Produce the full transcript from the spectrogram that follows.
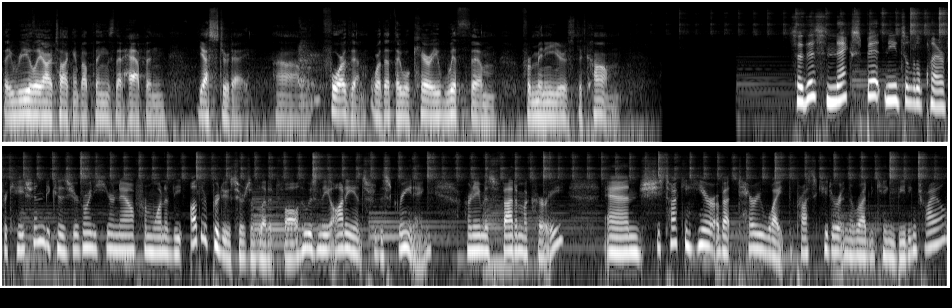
they really are talking about things that happened yesterday um, for them, or that they will carry with them for many years to come. So, this next bit needs a little clarification because you're going to hear now from one of the other producers of Let It Fall who is in the audience for the screening. Her name is Fatima Curry, and she's talking here about Terry White, the prosecutor in the Rodney King beating trial,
